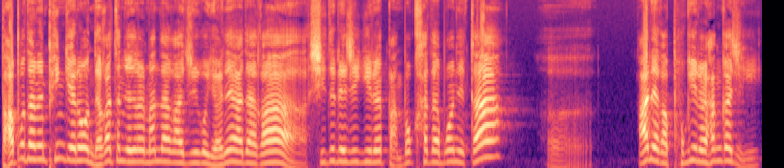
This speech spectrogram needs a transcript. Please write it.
바쁘다는 핑계로 너 같은 여자를 만나가지고 연애하다가 시들해지기를 반복하다 보니까 어, 아내가 포기를 한 거지.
